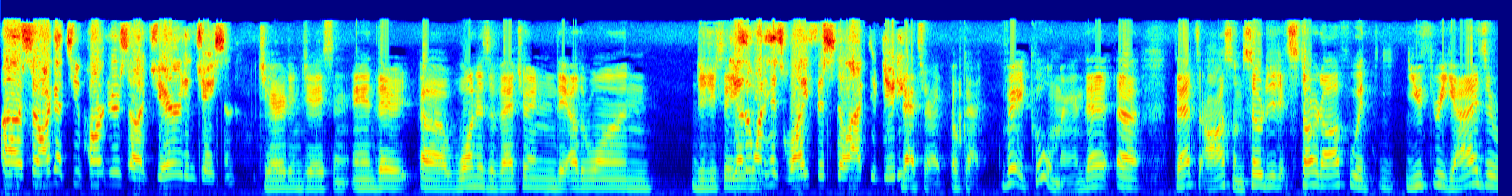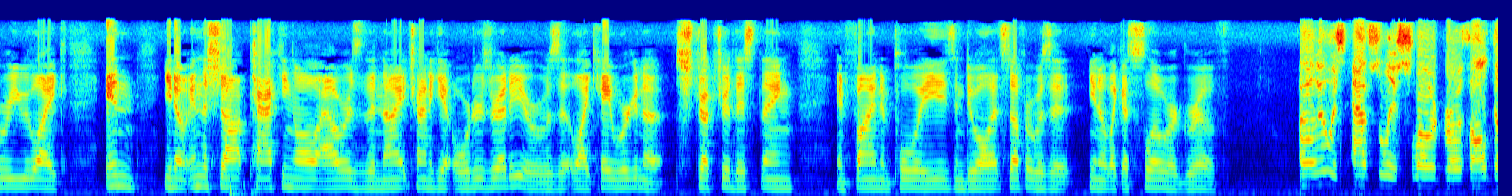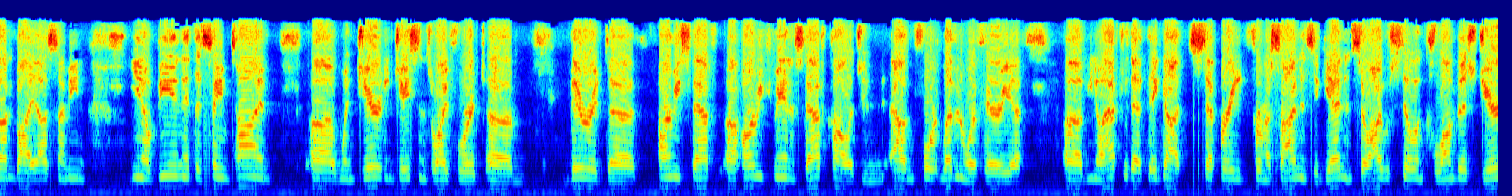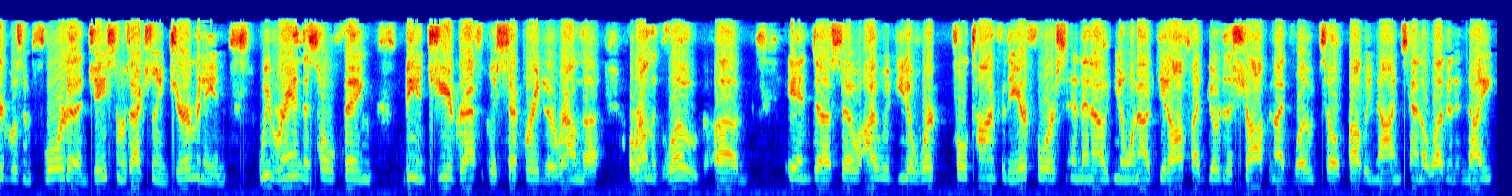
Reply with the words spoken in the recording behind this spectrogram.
Uh, so I got two partners, uh, Jared and Jason. Jared and Jason, and they uh, one is a veteran. The other one, did you say the other one? His wife is still active duty. That's right. Okay, very cool, man. That uh, that's awesome. So did it start off with you three guys, or were you like in you know in the shop packing all hours of the night trying to get orders ready, or was it like, hey, we're gonna structure this thing and find employees and do all that stuff, or was it you know like a slower growth? Oh, it was absolutely a slower growth, all done by us. I mean, you know, being at the same time uh, when Jared and Jason's wife were at um, they were at uh, Army Staff uh, Army Command and Staff College in out in Fort Leavenworth area. Uh, you know, after that, they got separated from assignments again, and so I was still in Columbus. Jared was in Florida, and Jason was actually in Germany, and we ran this whole thing being geographically separated around the around the globe. Um, and uh, so I would, you know, work full time for the Air Force, and then I would, you know, when I would get off, I'd go to the shop and I'd load till probably nine, ten, eleven at night.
